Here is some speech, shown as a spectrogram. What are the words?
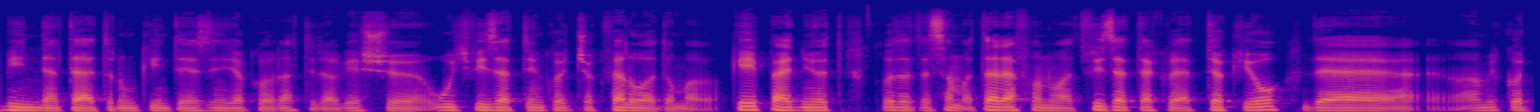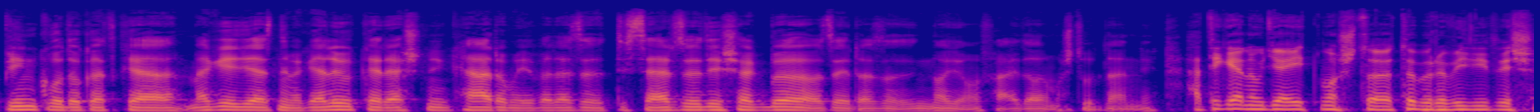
mindent el tudunk intézni gyakorlatilag, és úgy fizetünk, hogy csak feloldom a képernyőt, oda teszem a telefonomat, fizetek vele, tök jó, de amikor PIN kell megjegyezni, meg előkeresni, még három évvel ezelőtti szerződésekből, azért az nagyon fájdalmas tud lenni. Hát igen, ugye itt most több rövidítés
